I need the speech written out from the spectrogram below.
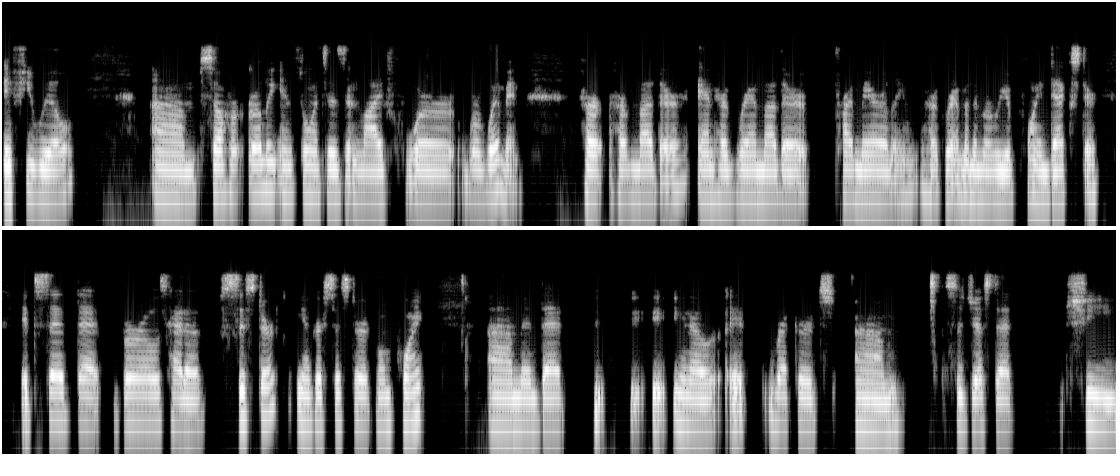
if you will. Um, so her early influences in life were were women. Her her mother and her grandmother primarily, her grandmother Maria Poindexter. It said that Burroughs had a sister, younger sister at one point, um, and that you know it records um, suggest that she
